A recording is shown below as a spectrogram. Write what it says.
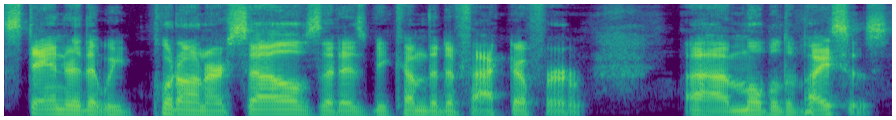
standard that we put on ourselves that has become the de facto for uh, mobile devices.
